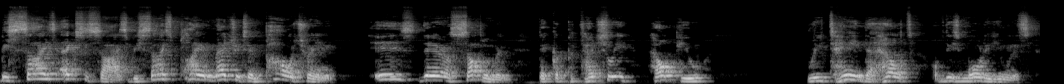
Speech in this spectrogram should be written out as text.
besides exercise, besides plyometrics and power training, is there a supplement that could potentially help you retain the health of these motor units?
